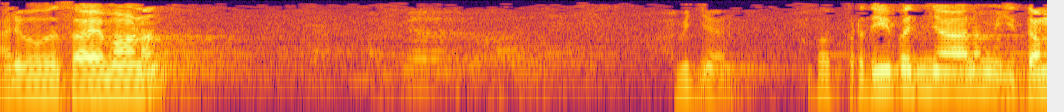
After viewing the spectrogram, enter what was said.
അനുഭവസായമാണ് അഭിജ്ഞാനം അപ്പോൾ പ്രദീപജ്ഞാനം ഇതം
